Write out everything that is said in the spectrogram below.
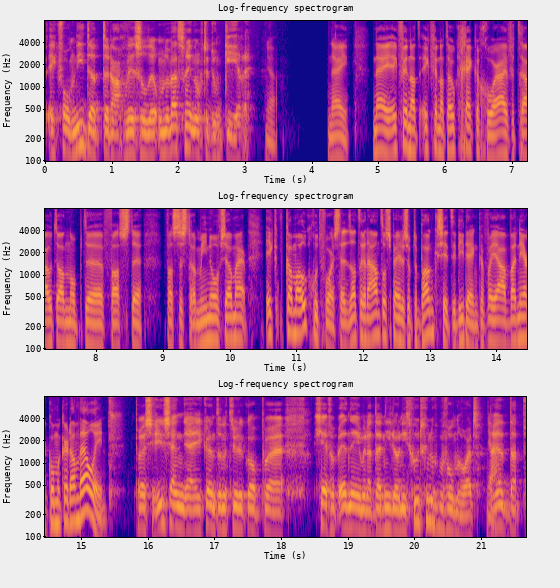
ik vond niet dat Ten wisselde om de wedstrijd nog te doen keren. Ja. Nee, nee ik, vind dat, ik vind dat ook gekkig hoor. Hij vertrouwt dan op de vaste, vaste stramine of zo. Maar ik kan me ook goed voorstellen dat er een aantal spelers op de bank zitten die denken van ja, wanneer kom ik er dan wel in? Precies, en ja, je kunt er natuurlijk op, eh geef op innemen dat Danilo niet goed genoeg bevonden wordt. Ja. Hè, dat,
